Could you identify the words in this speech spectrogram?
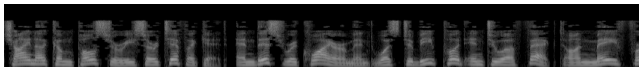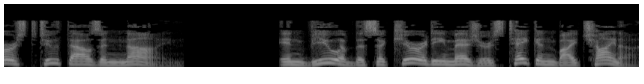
China Compulsory Certificate, and this requirement was to be put into effect on May 1, 2009. In view of the security measures taken by China,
